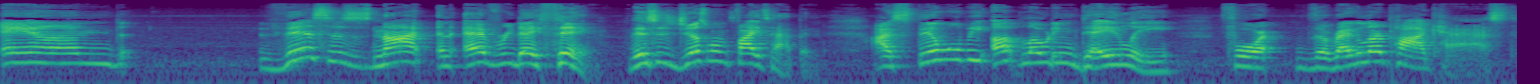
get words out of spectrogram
And this is not an everyday thing. This is just when fights happen. I still will be uploading daily for the regular podcast.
